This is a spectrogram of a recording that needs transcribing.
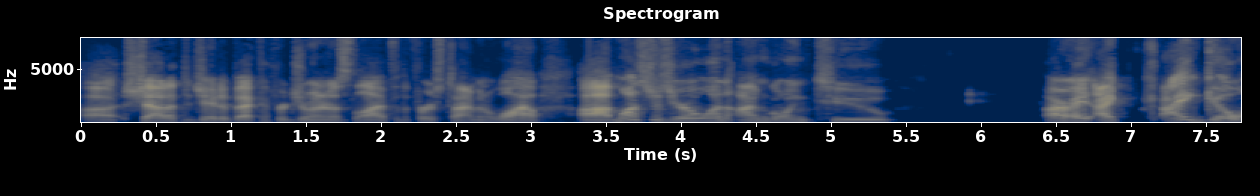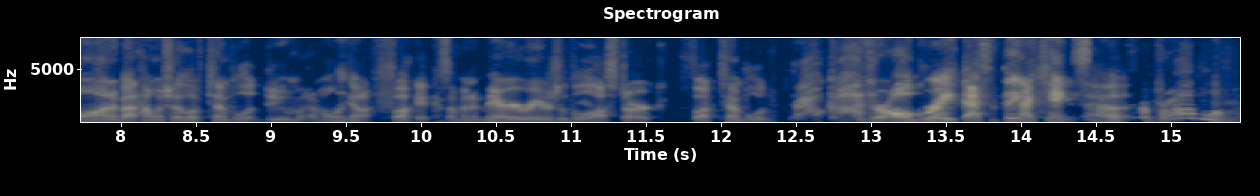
Uh, shout out to Jada Becca for joining us live for the first time in a while. Uh, Monster Zero One, I'm going to. All right, I I go on about how much I love Temple of Doom, but I'm only gonna fuck it because I'm gonna marry Raiders of the Lost Ark. Fuck Temple of. Oh God, they're all great. That's the thing. I can't. Uh, the problem?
